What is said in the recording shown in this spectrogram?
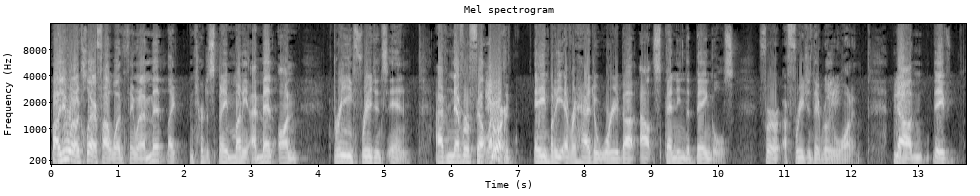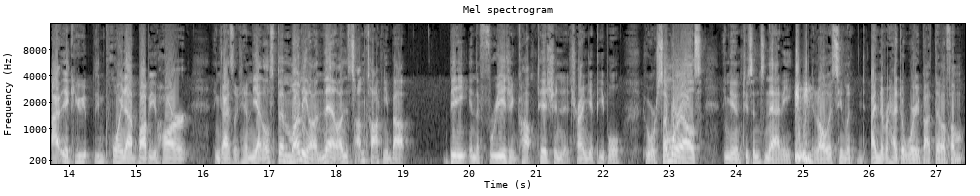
Well, I do want to clarify one thing. When I meant like in terms of spending money, I meant on bringing free agents in. I've never felt Sure. like anybody ever had to worry about outspending the Bengals for a free agent they really wanted. Now they've, I think you can point out Bobby Hart and guys like him. Yeah, they'll spend money on them. I'm, just, I'm talking about being in the free agent competition and trying to get people who are somewhere else and get them to Cincinnati. it always seemed like I never had to worry about them if I'm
